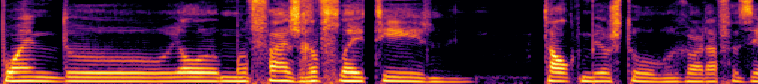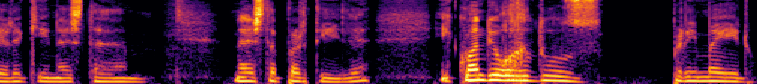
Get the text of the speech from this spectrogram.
quando ele me faz refletir, tal como eu estou agora a fazer aqui nesta, nesta partilha, e quando eu reduzo primeiro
